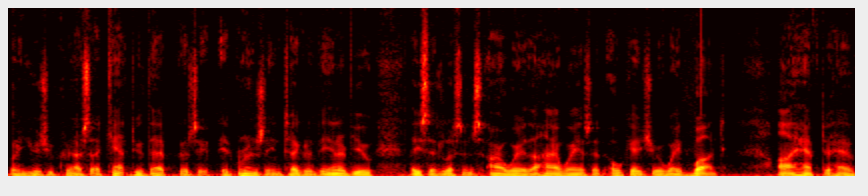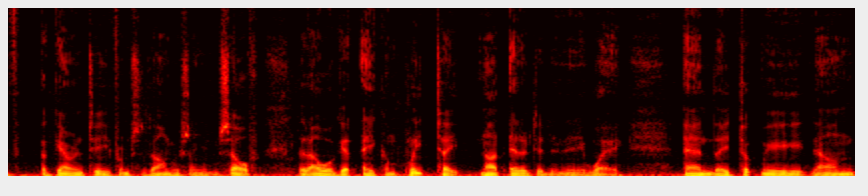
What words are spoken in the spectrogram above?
we're going to use your crew. I said, I can't do that because it, it ruins the integrity of the interview. They said, listen, it's our way or the highway. I said, okay, it's your way, but I have to have a guarantee from Saddam Hussein himself that I will get a complete tape, not edited in any way. And they took me down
